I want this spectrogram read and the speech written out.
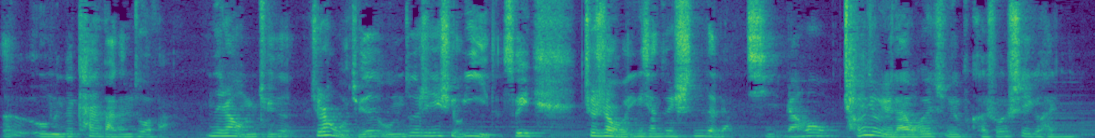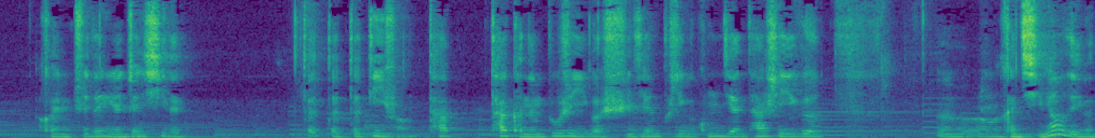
呃，我们的看法跟做法，那让我们觉得，就让我觉得我们做的事情是有意义的，所以就是让我印象最深的两期。然后长久以来，我会觉得不可说是一个很。很值得令人珍惜的的的的地方，它它可能不是一个时间，不是一个空间，它是一个嗯嗯很奇妙的一个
